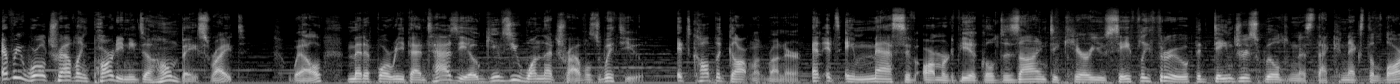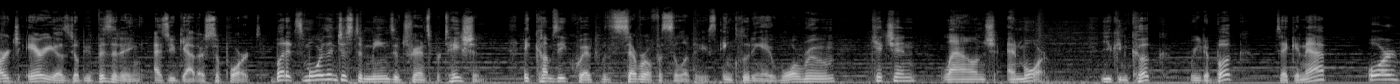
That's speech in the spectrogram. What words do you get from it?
Every world traveling party needs a home base, right? Well, Metaphor ReFantazio gives you one that travels with you. It's called the Gauntlet Runner, and it's a massive armored vehicle designed to carry you safely through the dangerous wilderness that connects the large areas you'll be visiting as you gather support. But it's more than just a means of transportation. It comes equipped with several facilities, including a war room, kitchen, lounge, and more. You can cook, read a book, take a nap, or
